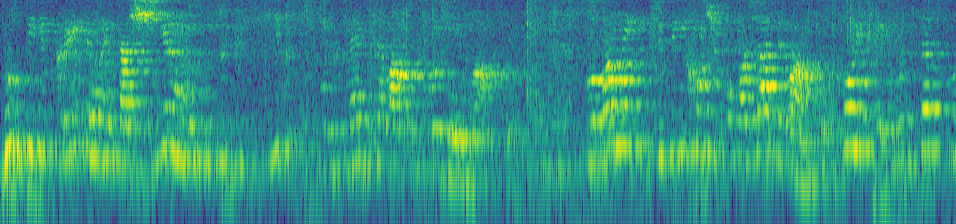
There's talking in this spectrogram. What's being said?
будьте відкритими та щирими, і тоді світ усміхнеться вам своєю ласкою. Словами Дзюбі хочу побажати вам освоїти мистецтво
